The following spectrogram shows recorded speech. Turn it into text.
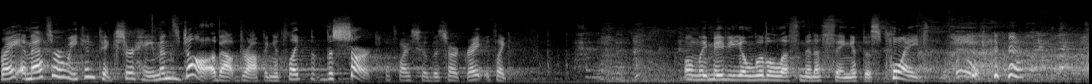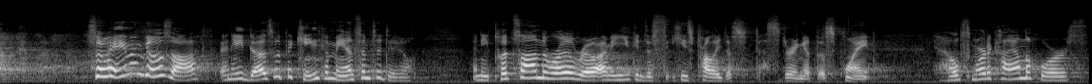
Right? And that's where we can picture Haman's jaw about dropping. It's like the shark. That's why I showed the shark, right? It's like only maybe a little less menacing at this point. so Haman goes off and he does what the king commands him to do. And he puts on the royal robe. I mean, you can just, he's probably just festering at this point. He helps Mordecai on the horse.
